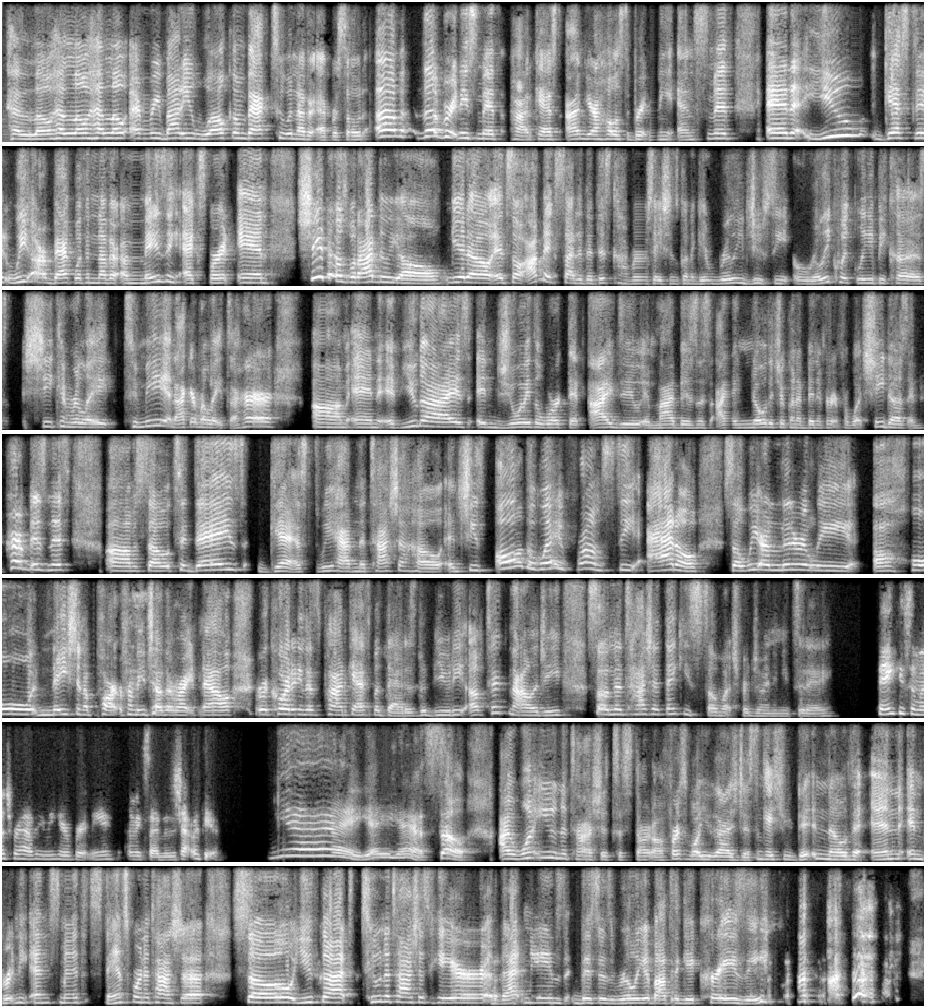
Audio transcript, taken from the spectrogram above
Hello, hello, hello, everybody. Welcome back to another episode of the Brittnee Smith podcast. I'm your host, Brittnee M. Smith. And you guessed it, we are back with another amazing expert. And she knows what I do, y'all, you know. And so I'm excited that this conversation is going to get really juicy really quickly because she can relate to me and I can relate to her. Um, and if you guys enjoy the work that I do in my business, I know that you're going to benefit from what she does in her business. Um, so today's guest, we have Natasha Ho, and she's all the way from Seattle. So we are literally a whole nation apart from each other right now recording this podcast, but that is the beauty of technology. So, Natasha, thank you so much for joining me today. Thank you so much for having me here, Brittnee. I'm excited to chat with you. Yay. Yeah, yeah. So I want you, Natasha, to start off. First of all, you guys, just in case you didn't know, the N in Brittnee N. Smith stands for Natasha. So you've got two Natashas here. That means this is really about to get crazy.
